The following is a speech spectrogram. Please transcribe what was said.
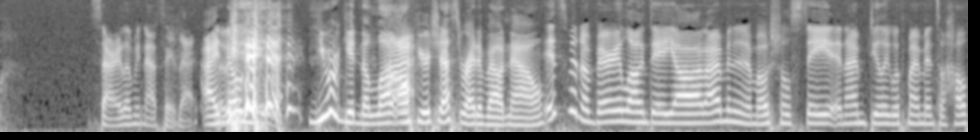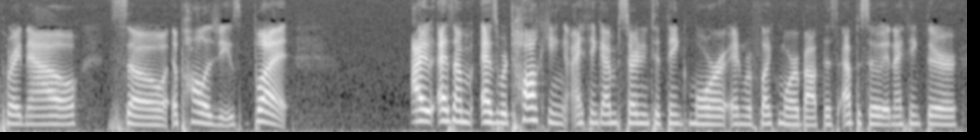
sorry let me not say that I know you, you are getting a lot I- off your chest right about now. it's been a very long day, y'all, and I'm in an emotional state and I'm dealing with my mental health right now. So apologies. But I as I'm as we're talking, I think I'm starting to think more and reflect more about this episode and I think there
